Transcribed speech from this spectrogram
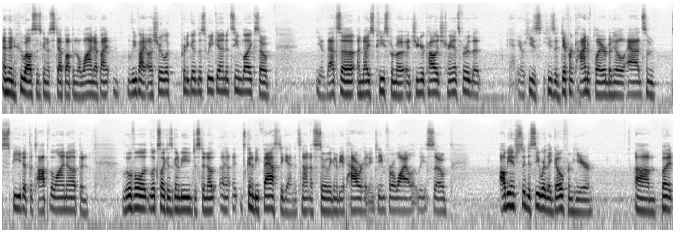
and then who else is going to step up in the lineup? I Levi Usher looked pretty good this weekend. It seemed like so. You know that's a, a nice piece from a, a junior college transfer that you know he's he's a different kind of player, but he'll add some speed at the top of the lineup and Louisville it looks like is going to be just another. Uh, it's going to be fast again. It's not necessarily going to be a power hitting team for a while at least. So I'll be interested to see where they go from here. Um, but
